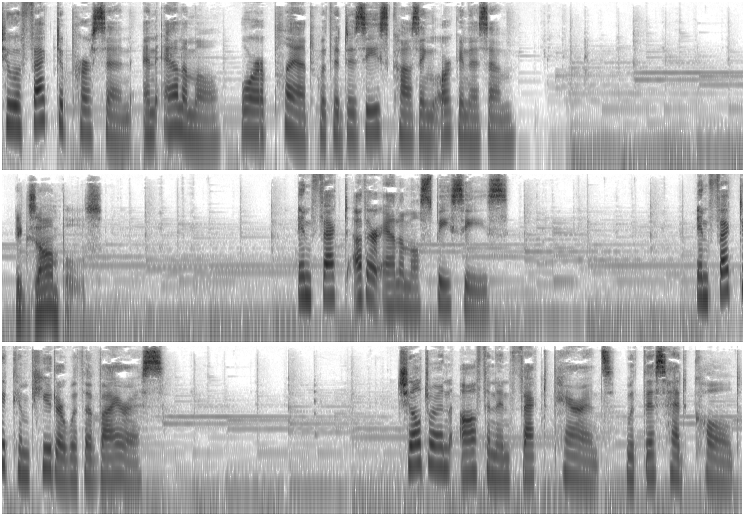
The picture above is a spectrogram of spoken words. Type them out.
To affect a person, an animal, or a plant with a disease causing organism. Examples Infect other animal species. Infect a computer with a virus. Children often infect parents with this head cold.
